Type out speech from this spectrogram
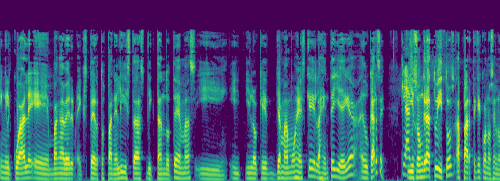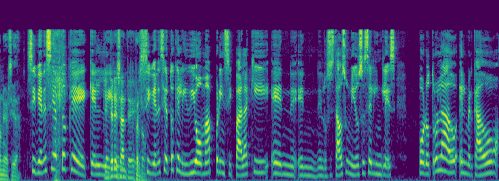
en el cual eh, van a haber expertos panelistas dictando temas y, y- y lo que llamamos es que la gente llegue a educarse. Claro. Y son gratuitos, aparte que conocen la universidad. Si bien es cierto que, que el, Qué interesante. el- Perdón. si bien es cierto que el idioma principal aquí en, en- en los Estados Unidos es el inglés, por otro lado, el mercado,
